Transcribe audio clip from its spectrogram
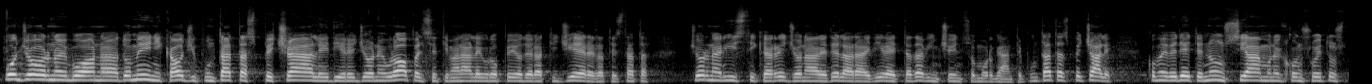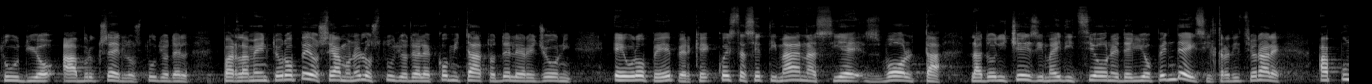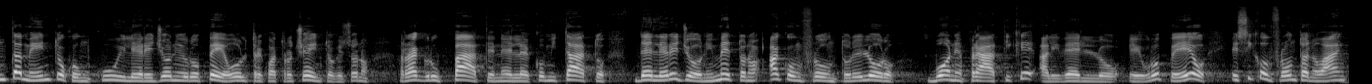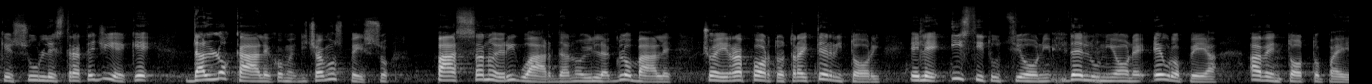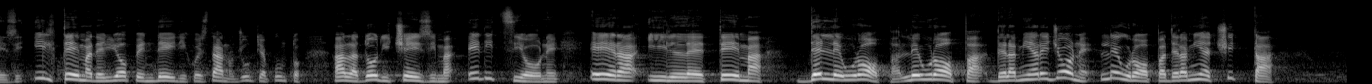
Buongiorno e buona domenica. Oggi puntata speciale di Regione Europa, il settimanale europeo della TGR, la testata giornalistica regionale della RAI diretta da Vincenzo Morgante. Puntata speciale, come vedete non siamo nel consueto studio a Bruxelles, lo studio del Parlamento europeo, siamo nello studio del Comitato delle Regioni europee perché questa settimana si è svolta la dodicesima edizione degli Open Days, il tradizionale appuntamento con cui le regioni europee, oltre 400 che sono raggruppate nel Comitato delle Regioni, mettono a confronto le loro buone pratiche a livello europeo e si confrontano anche sulle strategie che dal locale, come diciamo spesso, passano e riguardano il globale, cioè il rapporto tra i territori e le istituzioni dell'Unione Europea a 28 paesi. Il tema degli Open Day di quest'anno, giunti appunto alla dodicesima edizione, era il tema dell'Europa, l'Europa della mia regione, l'Europa della mia città,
